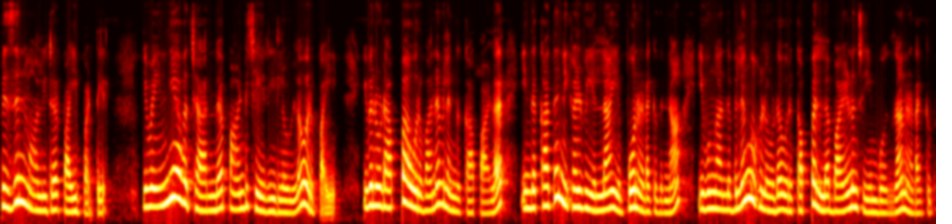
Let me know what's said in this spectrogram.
பிசின் மாலிட்டர் பை பட்டேல் இவன் இந்தியாவை சார்ந்த பாண்டிச்சேரியில் உள்ள ஒரு பையன் இவனோட அப்பா ஒரு வனவிலங்கு காப்பாளர். இந்த கதை நிகழ்வு எல்லாம் எப்போது நடக்குதுன்னா இவங்க அந்த விலங்குகளோட ஒரு கப்பலில் பயணம் செய்யும்போது தான் நடக்குது.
